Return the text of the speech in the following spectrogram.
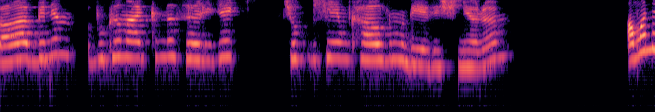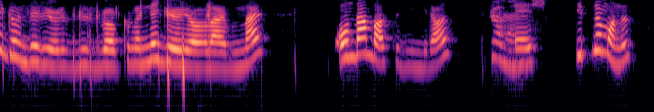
Valla benim bu konu hakkında söyleyecek çok bir şeyim kaldı mı diye düşünüyorum. Ama ne gönderiyoruz biz bu okula? Ne görüyorlar bunlar? Ondan bahsedeyim biraz. Tamam. Ee, diplomanız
